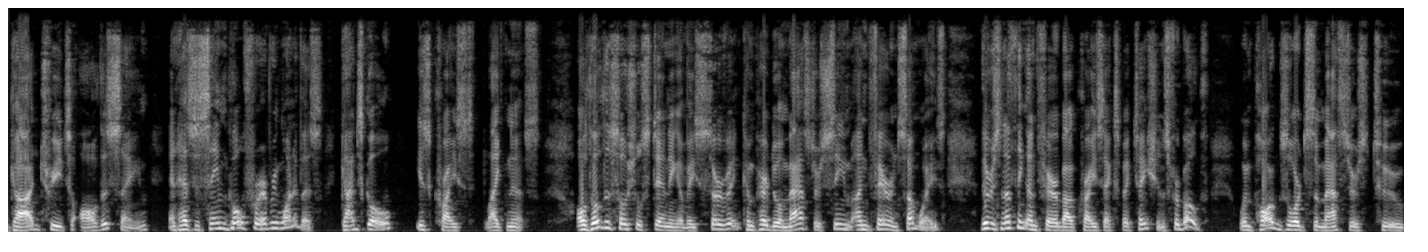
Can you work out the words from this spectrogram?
God treats all the same and has the same goal for every one of us. God's goal is Christ likeness. Although the social standing of a servant compared to a master seem unfair in some ways, there is nothing unfair about Christ's expectations for both. When Paul exhorts the masters to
